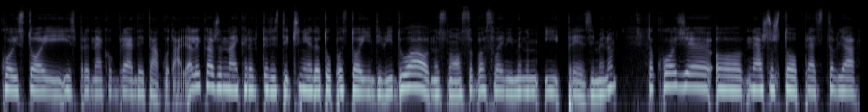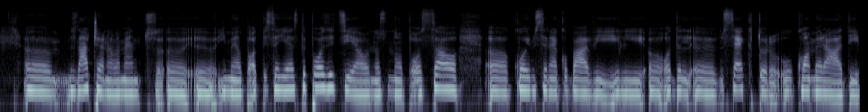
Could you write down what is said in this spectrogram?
koji stoji ispred nekog brenda i tako dalje. Ali kažem, najkarakterističnije je da tu postoji individua, odnosno osoba svojim imenom i prezimenom. Takođe, nešto što predstavlja značajan element email potpisa jeste pozicija, odnosno posao kojim se neko bavi ili odel, sektor u kome radi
